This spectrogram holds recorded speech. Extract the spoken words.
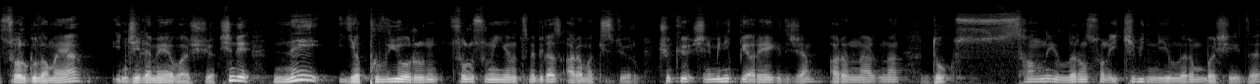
sorgulamaya incelemeye başlıyor. Şimdi ne yapılıyorun sorusunun yanıtını biraz aramak istiyorum. Çünkü şimdi minik bir araya gideceğim. Aranın ardından 90'lı yılların sonu 2000'li yılların başıydı.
